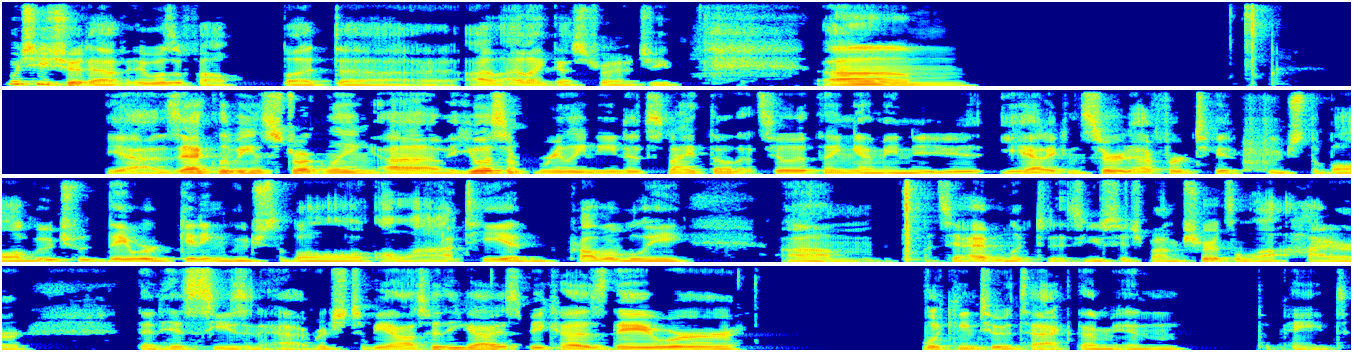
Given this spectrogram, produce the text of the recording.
which he should have. It was a foul but uh, I, I, like that strategy. Um, yeah, Zach LaVine struggling. Uh, he wasn't really needed tonight, though. That's the other thing. I mean, you had a concerted effort to get Vooch the ball. Vooch, they were getting Vooch the ball a lot. He had probably, um, let's see, I haven't looked at his usage, but I'm sure it's a lot higher than his season average, to be honest with you guys, because they were looking to attack them in the paint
